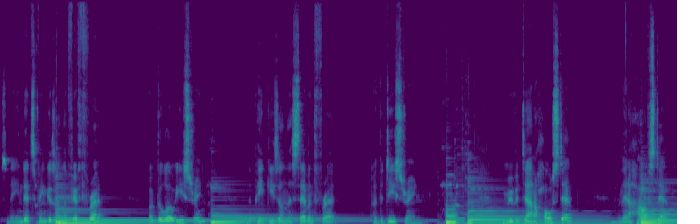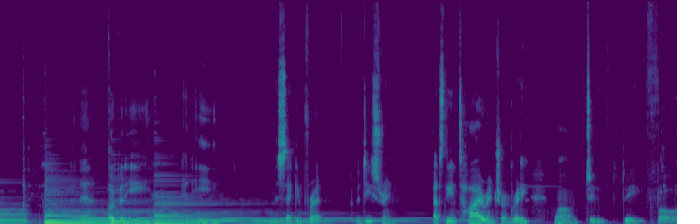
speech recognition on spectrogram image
So the index finger's on the 5th fret of the low E string, the pinky's on the 7th fret of the D string. Move it down a whole step, and then a half step, and then open E and E on the 2nd fret the D string. That's the entire intro. Ready? One, two, three, four.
